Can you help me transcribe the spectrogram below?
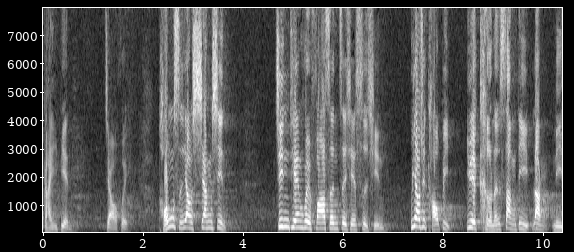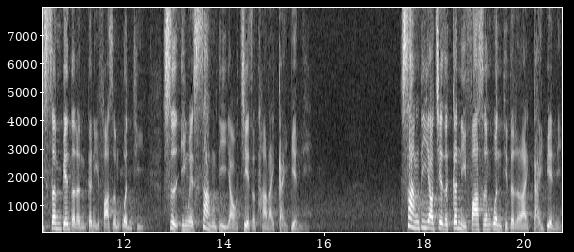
改变教会，同时要相信，今天会发生这些事情，不要去逃避，因为可能上帝让你身边的人跟你发生问题，是因为上帝要借着他来改变你，上帝要借着跟你发生问题的人来改变你。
